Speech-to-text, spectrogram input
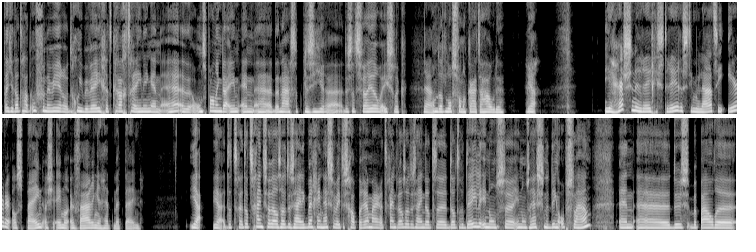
Dat je dat gaat oefenen weer, het goede bewegen, het krachttraining en hè, ontspanning daarin. En eh, daarnaast het plezier. eh, dus dat is wel heel wezenlijk Ja. om dat los van elkaar te houden. Je hersenen registreren stimulatie eerder als pijn als je eenmaal ervaringen hebt met pijn. Ja, ja dat, dat schijnt zo wel zo te zijn. Ik ben geen hersenwetenschapper, hè, maar het schijnt wel zo te zijn dat, eh, dat er delen in ons, eh, in ons hersenen dingen opslaan. En eh, dus bepaalde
